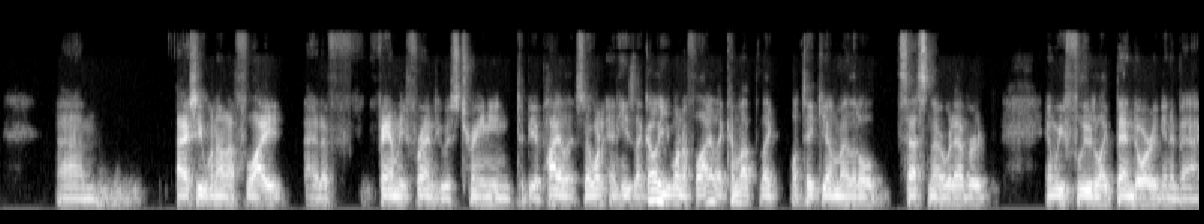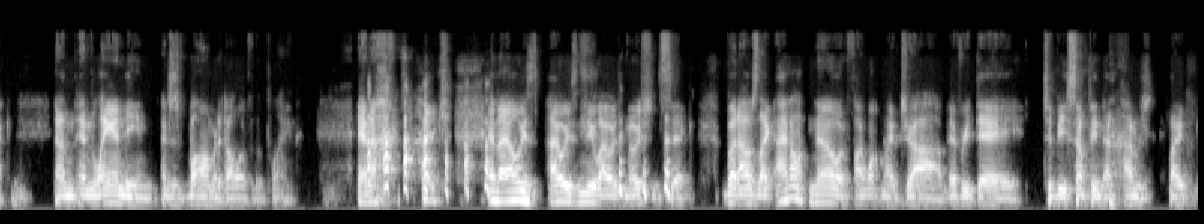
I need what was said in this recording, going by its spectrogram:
um, I actually went on a flight. I had a family friend who was training to be a pilot, so I went and he's like, "Oh, you want to fly? Like, come up. Like, I'll take you on my little Cessna or whatever." And we flew to like Bend, Oregon, and back. And and landing, I just vomited all over the plane and I like, and I always I always knew I was motion sick, but I was like, I don't know if I want my job every day to be something that I'm just like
